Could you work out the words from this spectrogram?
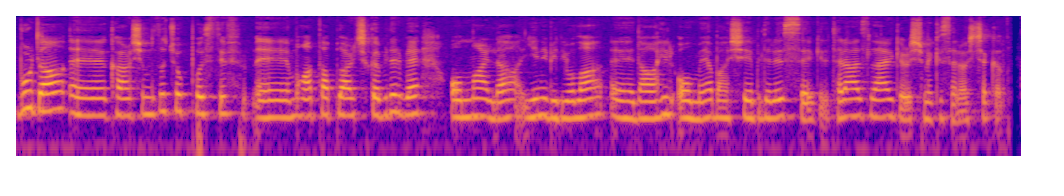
Burada e, karşımıza çok pozitif e, muhataplar çıkabilir ve onlarla yeni bir yola e, dahil olmaya başlayabiliriz. Sevgili teraziler görüşmek üzere. Hoşçakalın.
